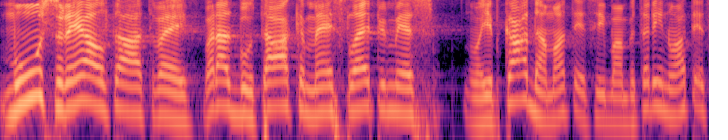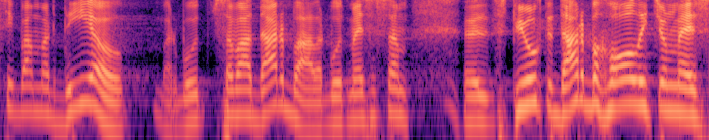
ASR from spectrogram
mūsu realitāti, vai varētu būt tā, ka mēs slēpjamies no jebkādām attiecībām, bet arī no attiecībām ar Dievu. Varbūt savā darbā, varbūt mēs esam e, spilgti darba holiķi un mēs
